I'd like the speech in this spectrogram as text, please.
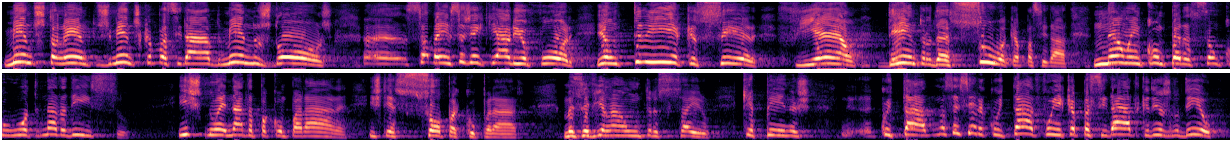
menos talentos, menos capacidade, menos dons, uh, sabem, seja em que área for, ele teria que ser fiel dentro da sua capacidade, não em comparação com o outro, nada disso. Isto não é nada para comparar, isto é só para cooperar. Mas havia lá um terceiro que apenas, eh, coitado, não sei se era coitado, foi a capacidade que Deus lhe deu,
